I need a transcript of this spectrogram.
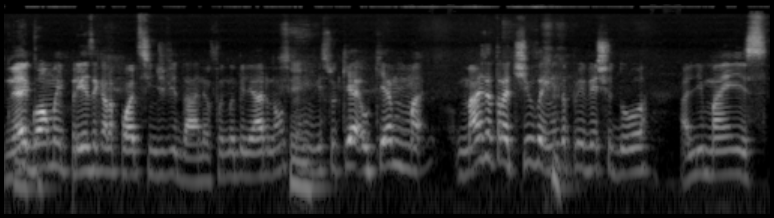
Não é igual uma empresa que ela pode se endividar, né? O fundo imobiliário não Sim. tem isso, o que é, o que é mais atrativo ainda para o investidor ali mais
